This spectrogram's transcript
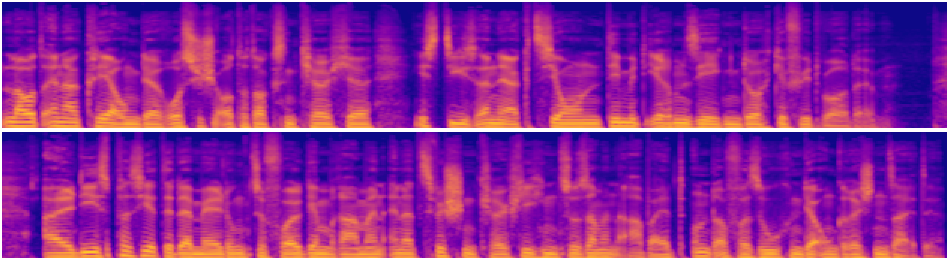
Laut einer Erklärung der russisch-orthodoxen Kirche ist dies eine Aktion, die mit ihrem Segen durchgeführt wurde. All dies passierte der Meldung zufolge im Rahmen einer zwischenkirchlichen Zusammenarbeit und auf Versuchen der ungarischen Seite.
